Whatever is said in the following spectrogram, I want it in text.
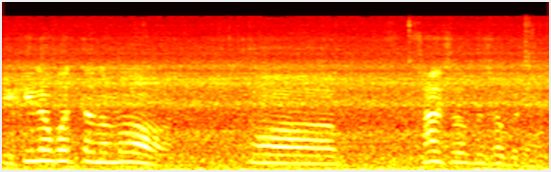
生き残ったのももう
